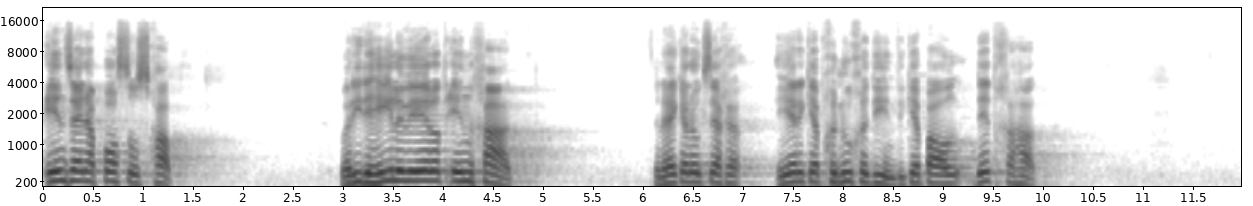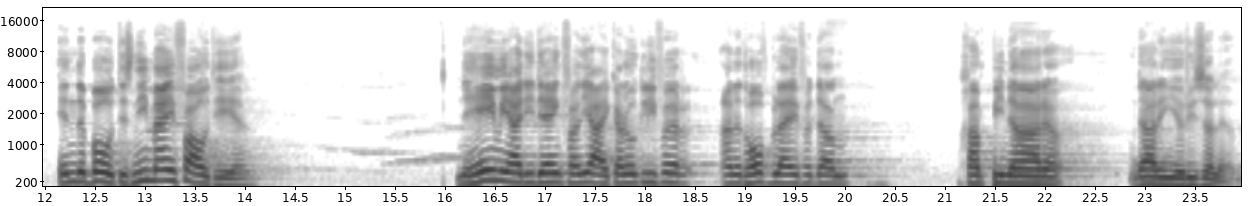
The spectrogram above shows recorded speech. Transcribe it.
in zijn apostelschap. Waar hij de hele wereld ingaat. En hij kan ook zeggen, Heer, ik heb genoeg gediend. Ik heb al dit gehad. In de boot, het is niet mijn fout, Heer. Nehemia die denkt van, ja, ik kan ook liever aan het hof blijven dan gaan pinaren daar in Jeruzalem.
